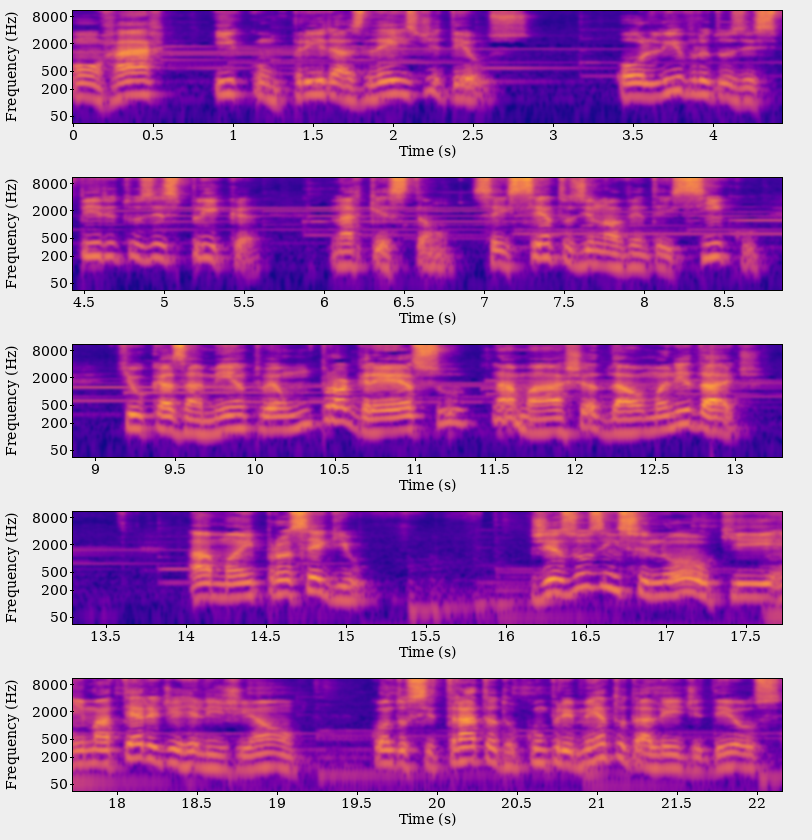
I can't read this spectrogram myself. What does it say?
honrar e cumprir as leis de Deus. O Livro dos Espíritos explica na questão 695 que o casamento é um progresso na marcha da humanidade. A mãe prosseguiu. Jesus ensinou que, em matéria de religião, quando se trata do cumprimento da lei de Deus,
